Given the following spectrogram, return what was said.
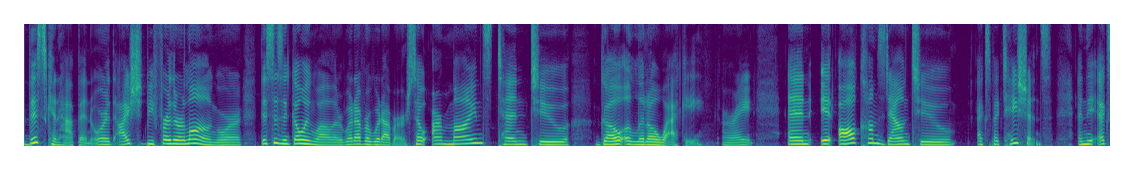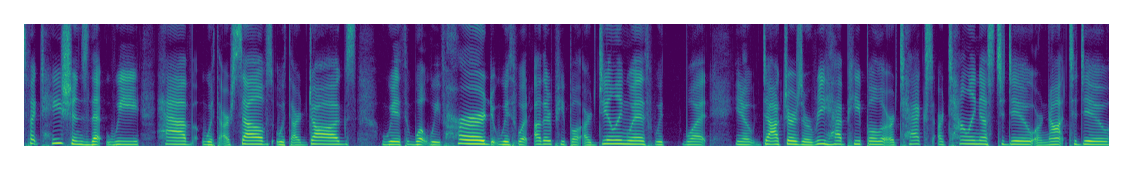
this can happen or I should be further along or this isn't going well or whatever whatever so our minds tend to go a little wacky all right and it all comes down to expectations and the expectations that we have with ourselves, with our dogs, with what we've heard, with what other people are dealing with, with what, you know, doctors or rehab people or techs are telling us to do or not to do.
